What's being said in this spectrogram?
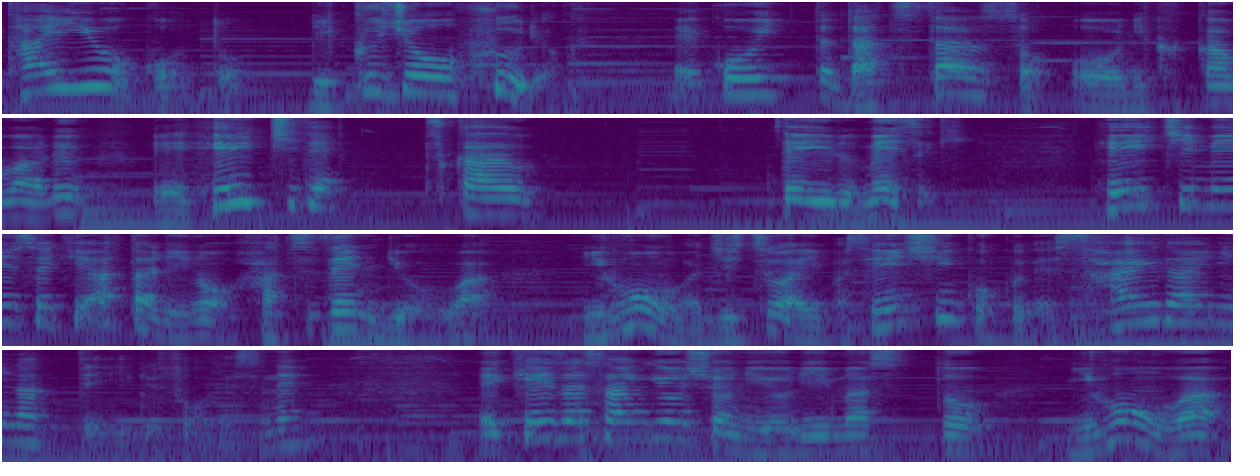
太陽光と陸上風力、え、こういった脱炭素に関わる、え、平地で使っている面積平地面積あたりの発電量は日本は実は今先進国で最大になっているそうですね。経済産業省によりますと日本は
